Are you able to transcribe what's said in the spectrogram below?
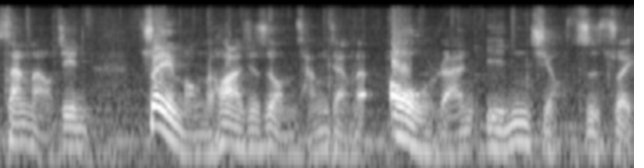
伤脑筋。最猛的话就是我们常讲的偶然饮酒自醉。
